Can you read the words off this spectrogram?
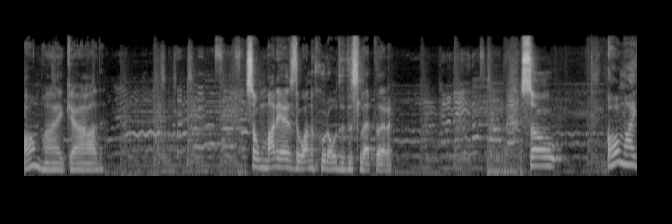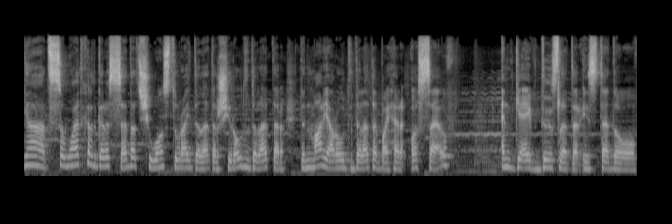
Oh my god. So Maria is the one who wrote this letter. So, oh my god, so White-haired Girl said that she wants to write the letter, she wrote the letter, then Maria wrote the letter by herself and gave this letter instead of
